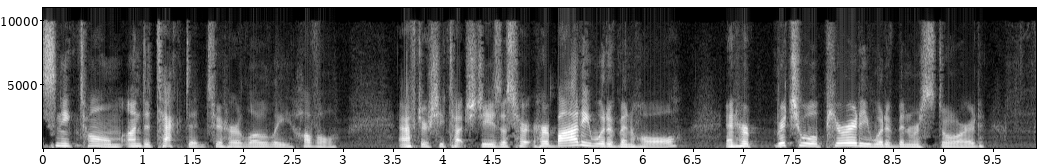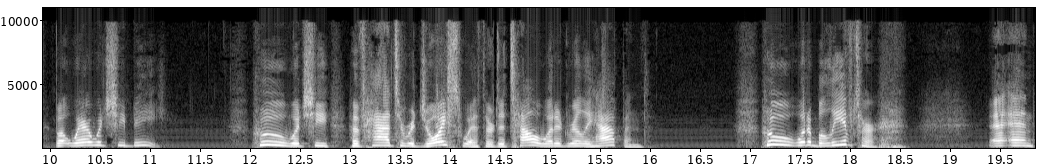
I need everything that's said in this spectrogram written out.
sneaked home undetected to her lowly hovel after she touched Jesus, her, her body would have been whole and her ritual purity would have been restored. But where would she be? Who would she have had to rejoice with or to tell what had really happened? Who would have believed her? And,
